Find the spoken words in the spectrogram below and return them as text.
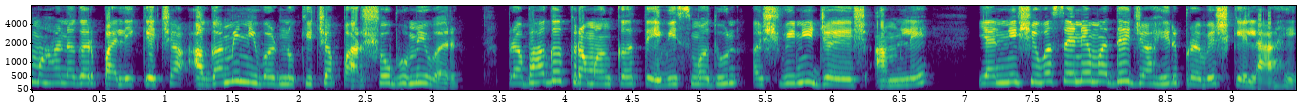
महानगरपालिकेच्या आगामी निवडणुकीच्या पार्श्वभूमीवर प्रभाग क्रमांक तेवीस मधून अश्विनी जयेश आमले यांनी शिवसेनेमध्ये जाहीर प्रवेश केला आहे.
